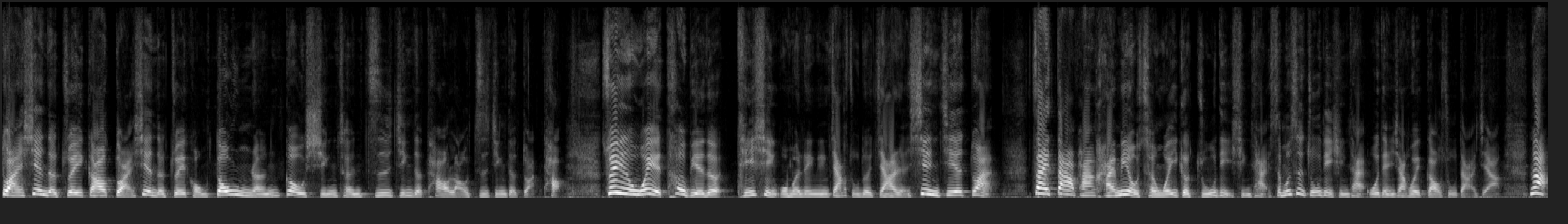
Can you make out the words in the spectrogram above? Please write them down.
短线的追高、短线的追空都能够形成资金的套牢、资金的短套。所以我也特别的提醒我们李宁家族的家人，现阶段在大盘还没有成为一个足底形态。什么是足底形态？我等一下会告诉大家。那。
